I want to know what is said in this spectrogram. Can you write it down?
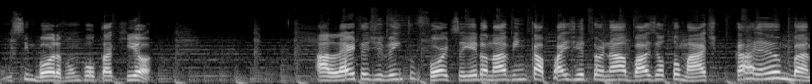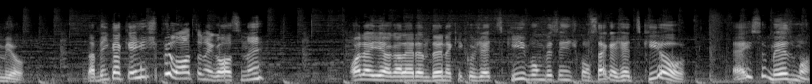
Vamos embora, vamos voltar aqui, ó. Alerta de vento forte, a aeronave incapaz de retornar à base automática. Caramba, meu. Tá bem que aqui a gente pilota o negócio, né? Olha aí a galera andando aqui com o jet ski. Vamos ver se a gente consegue a jet ski, ó. É isso mesmo, ó.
